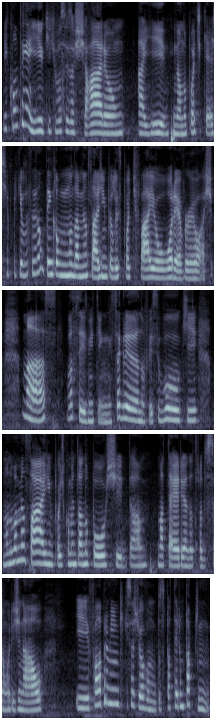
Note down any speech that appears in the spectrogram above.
Me contem aí o que, que vocês acharam aí, não no podcast, porque vocês não têm como mandar mensagem pelo Spotify ou whatever, eu acho. Mas vocês me têm no Instagram, no Facebook, manda uma mensagem, pode comentar no post da matéria, da tradução original. E fala pra mim o que, que você achou, vamos bater um papinho.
